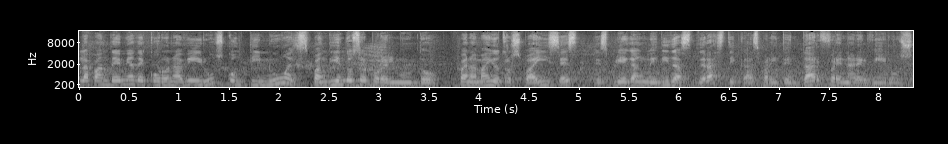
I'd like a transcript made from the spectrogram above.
La pandemia de coronavirus continúa expandiéndose por el mundo. Panamá y otros países despliegan medidas drásticas para intentar frenar el virus.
